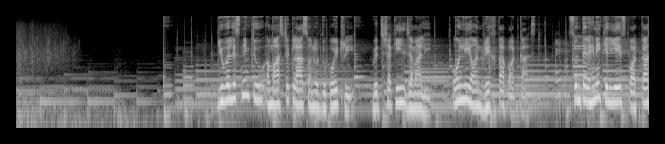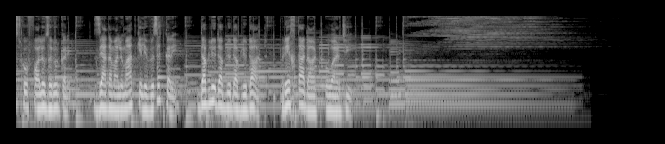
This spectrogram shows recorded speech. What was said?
You were listening to a masterclass on Urdu poetry with Shakil Jamali only on Rekhta podcast. سنتے رہنے کے لیے اس پوڈ کاسٹ کو فالو ضرور کریں زیادہ معلومات کے لیے وزٹ کریں W W W dot Rekhta dot O R G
